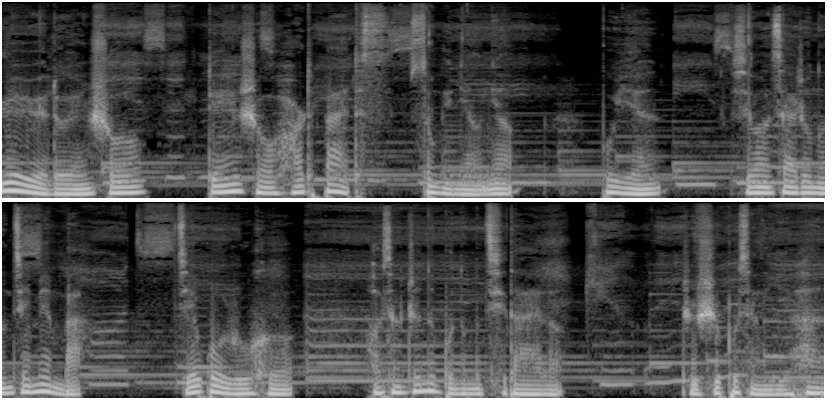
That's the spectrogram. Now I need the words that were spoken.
月月留言说：“点一首《Heart Beats》送给娘娘，不言，希望下周能见面吧。结果如何？好像真的不那么期待了，只是不想遗憾。”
